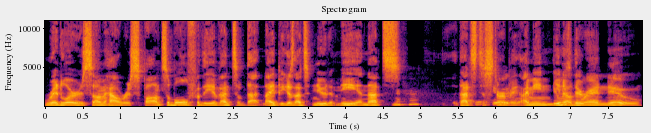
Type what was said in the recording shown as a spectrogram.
riddler is somehow responsible for the events of that night because that's new to me and that's Mhm. That's disturbing i mean It you know was they're brand new.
